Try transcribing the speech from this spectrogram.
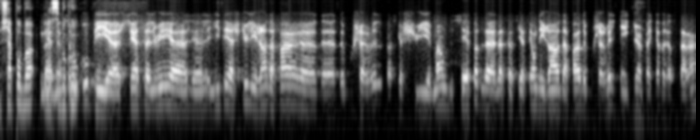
chapeau bas. Ben, merci, beaucoup. Puis euh, je tiens à saluer euh, l'ITHQ, les gens d'affaires euh, de, de Boucherville, parce que je suis membre du CFA de la- l'association des gens d'affaires de Boucherville qui inclut un paquet de restaurants.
